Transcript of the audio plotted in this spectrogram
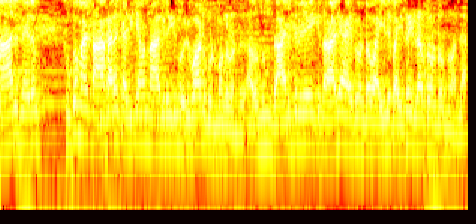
നാല് നേരം സുഖമായിട്ട് ആഹാരം കഴിക്കാമെന്ന് ആഗ്രഹിക്കുന്ന ഒരുപാട് കുടുംബങ്ങളുണ്ട്. അതൊന്നും ദാരിദ്ര്യത്തിലേക്ക് താഴെ ആയതുകൊണ്ടോ കയ്യിൽ പൈസ ഇല്ലാത്തതുകൊണ്ടൊന്നുമല്ല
